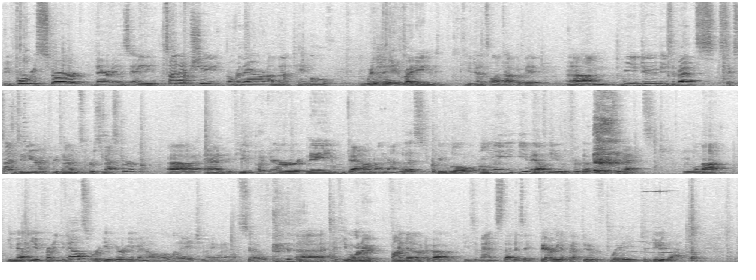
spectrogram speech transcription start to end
Before we start, there is a sign-up sheet over there on that table with a writing utensil on top of it. Um, we do these events six times a year, three times per semester. Uh, and if you put your name down on that list, we will only email you for those events. We will not email you for anything else or give your email away to anyone else. So uh, if you want to find out about these events, that is a very effective way to do that.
